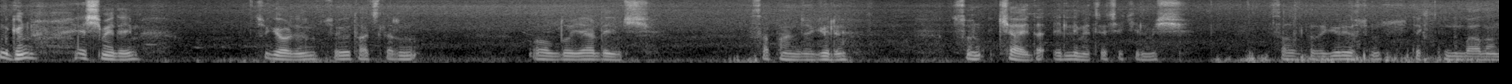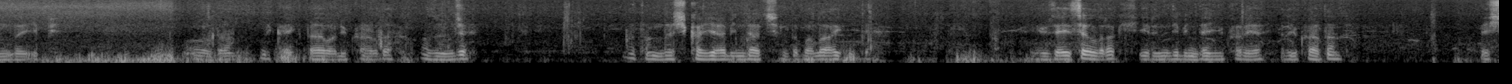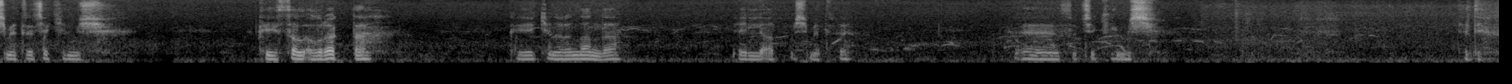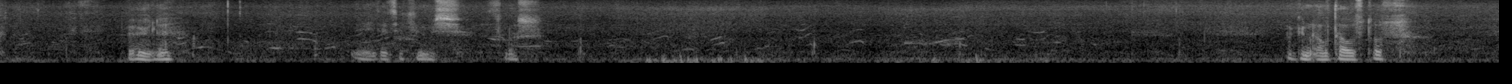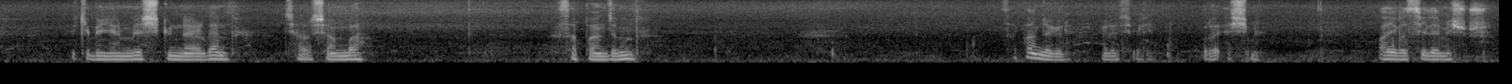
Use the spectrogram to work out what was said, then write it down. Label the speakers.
Speaker 1: Bugün Eşme'deyim. Şu gördüğün söğüt ağaçlarının olduğu yerdeymiş. Sapanca Gölü. Son iki ayda 50 metre çekilmiş. Sazları görüyorsunuz. Teknenin bağlandığı ip. Orada bir kayık daha var yukarıda. Az önce vatandaş kayığa bindi açıldı. Balığa gitti. Yüzeysel olarak yerin dibinden yukarıya ya da yukarıdan 5 metre çekilmiş. Kıyısal olarak da kıyı kenarından da 50-60 metre eee, su çekilmiş. Dedi. Böyle iyice çekilmiş sular. Bugün 6 Ağustos 2025 günlerden çarşamba Sapanca'nın Sapanca Gölü öyle söyleyeyim. Bura Eşmi. Ayvası ile meşhur.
